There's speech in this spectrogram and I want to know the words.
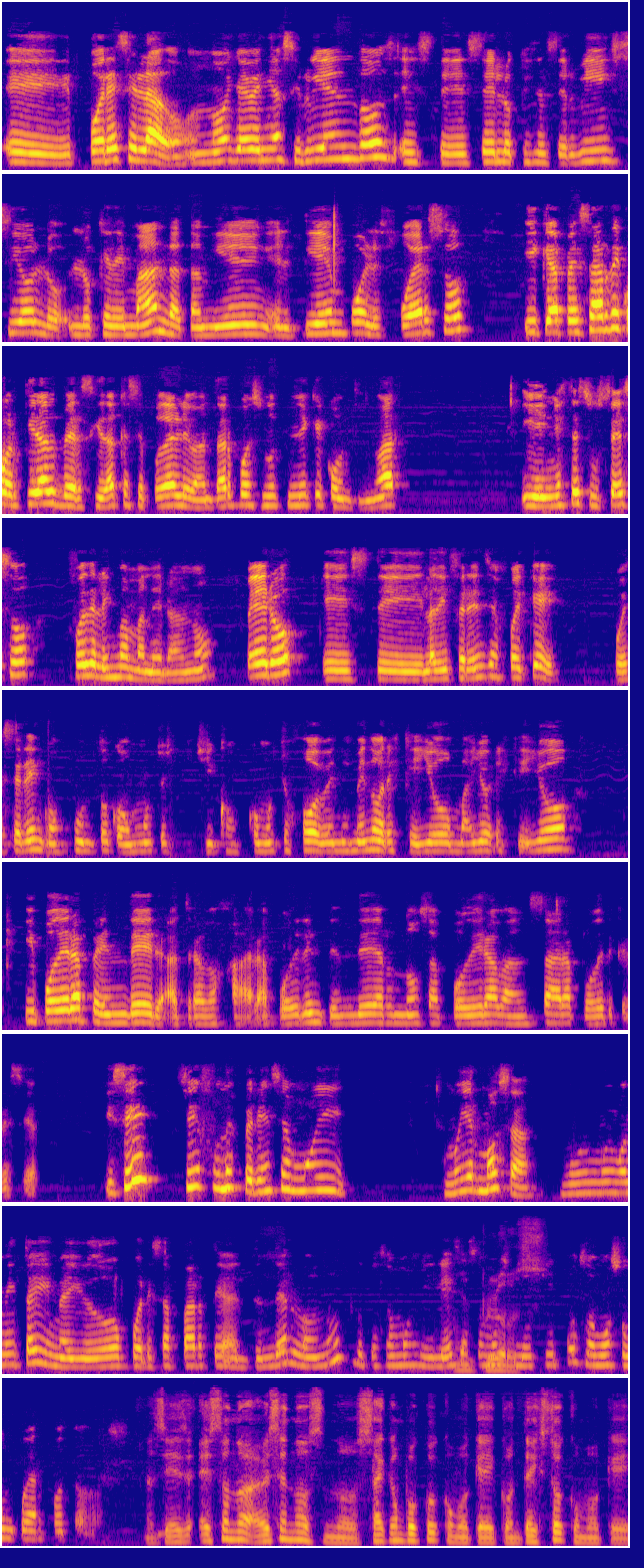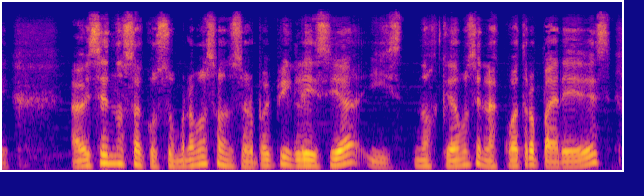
eh, por ese lado, ¿no? Ya venía sirviendo, este, sé lo que es el servicio, lo, lo que demanda también el tiempo, el esfuerzo, y que a pesar de cualquier adversidad que se pueda levantar, pues uno tiene que continuar. Y en este suceso fue de la misma manera, ¿no? Pero este, la diferencia fue que, pues, ser en conjunto con muchos chicos, con muchos jóvenes, menores que yo, mayores que yo, y poder aprender a trabajar, a poder entendernos, a poder avanzar, a poder crecer. Y sí, sí, fue una experiencia muy, muy hermosa, muy, muy bonita y me ayudó por esa parte a entenderlo, ¿no? Porque somos iglesia, somos un equipo, somos un cuerpo todos. Así es, esto no, a veces nos, nos saca un poco como que de contexto, como que a veces nos acostumbramos a nuestra propia iglesia y nos quedamos en las cuatro paredes,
